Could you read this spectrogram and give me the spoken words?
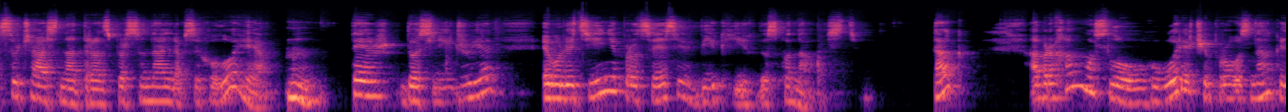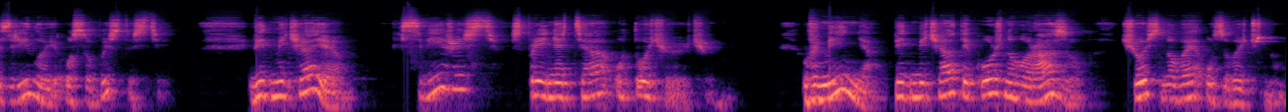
Сучасна трансперсональна психологія теж досліджує еволюційні процеси в бік їх досконалості. Так, Абрахам Маслоу, говорячи про ознаки зрілої особистості, відмічає свіжість сприйняття оточуючого, вміння підмічати кожного разу щось нове у звичному.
